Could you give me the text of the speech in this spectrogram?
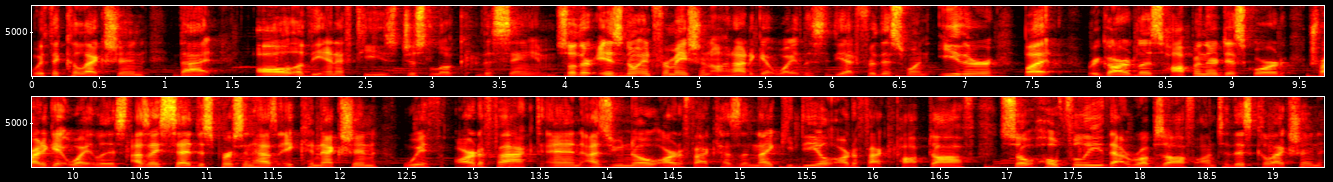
with a collection that all of the NFTs just look the same. So there is no information on how to get whitelisted yet for this one either, but Regardless, hop in their Discord, try to get whitelist. As I said, this person has a connection with RTFKT, and as you know, RTFKT has a Nike deal. RTFKT popped off, so hopefully that rubs off onto this collection,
